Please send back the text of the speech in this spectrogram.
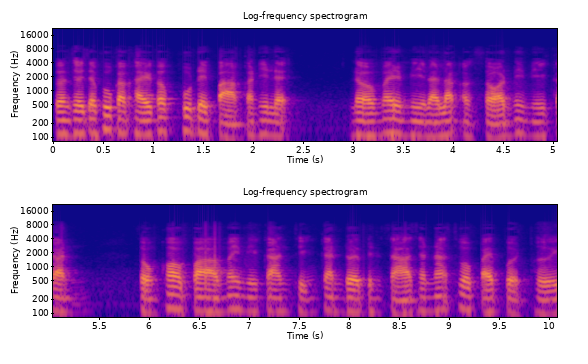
ส่วนเธอจะพูดกับใครก็พูดในปากกันนี่แหละ เราไม่มีรายลักษณ์อักษรไม่มีการส่งข้อความไม่มีการถึงกันโดยเป็นสาธารณะทั่วไปเปิดเผย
